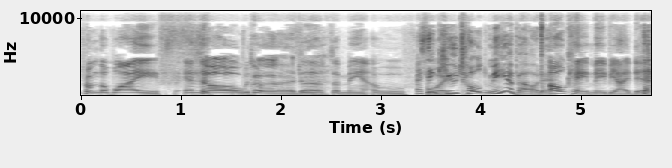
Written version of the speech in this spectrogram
from the wife and So the, good. The, the man. Oh, I think boy. you told me about it. Okay, maybe I did.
